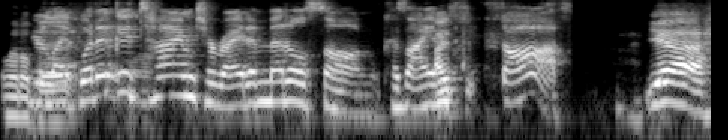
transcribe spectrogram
a little You're bit. like, what a good time to write a metal song because I am I, pissed off yeah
